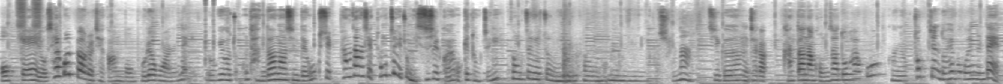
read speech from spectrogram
어깨 요 쇄골뼈를 제가 한번 보려고 하는데 여기가 조금 단단하신데 혹시 평상시에 통증이 좀 있으실까요? 어깨 통증이? 통증이 좀 있는 편인 것 같아요. 음, 그러시구나. 지금 제가 간단한 검사도 하고 근육 촉진도 해보고 했는데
